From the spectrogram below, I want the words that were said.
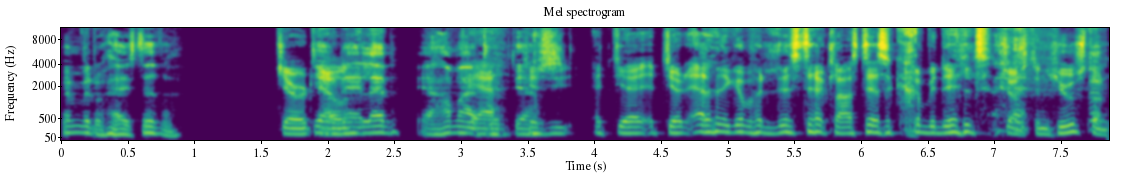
Hvem vil du have i stedet for? Jared, Jared Allen, Allen. Ja, ham har jeg Ja, glemt, ja. det sige, at Jared, Allen ikke er på en liste her, Claus, det er så kriminelt. Justin Houston.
